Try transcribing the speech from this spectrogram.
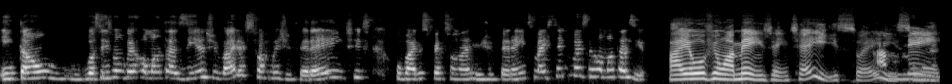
Então, vocês vão ver romantasias de várias formas diferentes, com vários personagens diferentes, mas sempre vai ser romantasia. Ah, eu ouvi um amém, gente. É isso, é amém. isso. Né?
